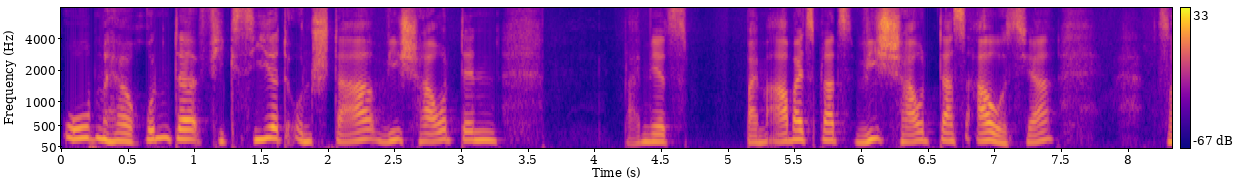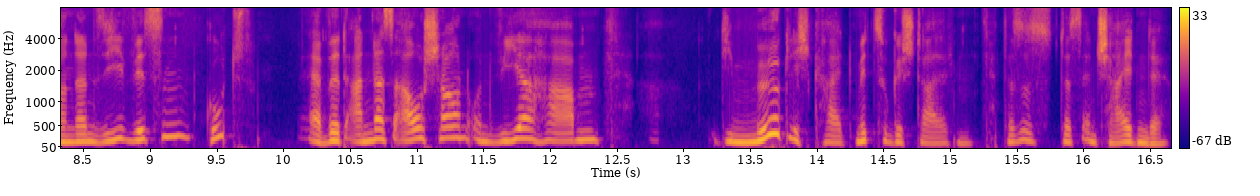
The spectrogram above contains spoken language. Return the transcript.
oben herunter fixiert und starr. Wie schaut denn, bleiben wir jetzt beim Arbeitsplatz, wie schaut das aus, ja? Sondern sie wissen, gut, er wird anders ausschauen und wir haben die Möglichkeit mitzugestalten. Das ist das Entscheidende.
